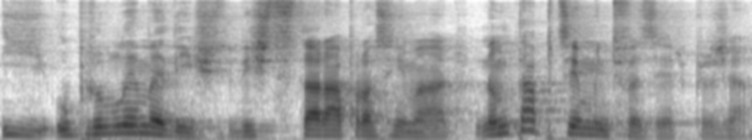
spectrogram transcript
e o problema disto, disto estar a aproximar, não me está a apetecer muito fazer, para já.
